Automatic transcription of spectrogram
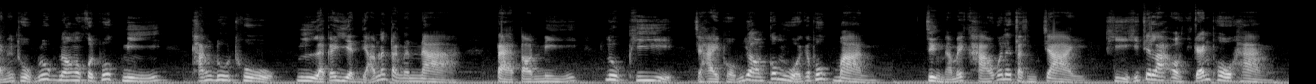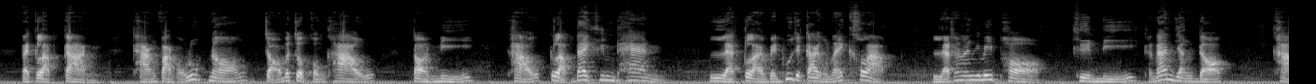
มยังถูกลูกน้องของคนพวกนี้ ทั้งดูถูก และก็เหยียดหยามต่างๆนานา แต่ตอนนี้ลูกพี่จะให้ผมยอมก้มหัวกับพวกมัน จึงทำให้เขาก็เลยตัดสินใจ ที่คิจลาออกจากแก๊งโพหังแต่กลับกันทางฝั่งของลูกน้องจอมประจบของเขา ตอนนี้เขากลับได้ขึ้นแท่น และกลายเป็นผู้จัดการของไนท์คลับ และเท่านั้นยังไม่พอ คืนนี้ทางด้านยังด็อกเขา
